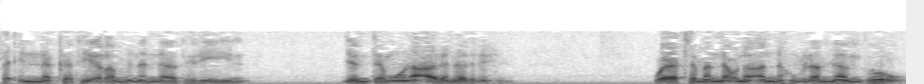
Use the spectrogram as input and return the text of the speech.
فإن كثيرا من الناذرين يندمون على نذرهم ويتمنون أنهم لم ينذروا.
